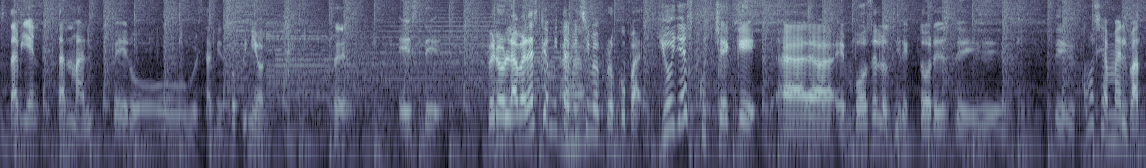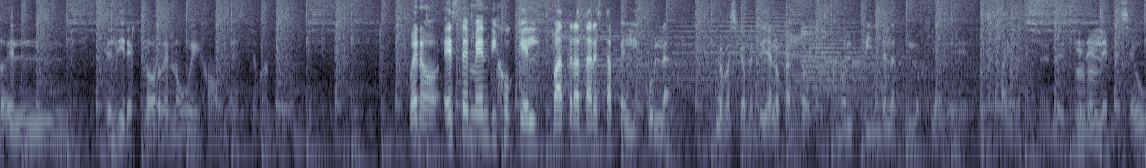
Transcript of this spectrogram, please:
Está bien, están mal, pero está bien su opinión. Sí. Este, pero la verdad es que a mí también Ajá. sí me preocupa. Yo ya escuché que ah, en voz de los directores de, de- ¿cómo se llama el vato? El, el director de No Way Home, este vato. Bueno, este men dijo que él va a tratar esta película, que básicamente ya lo cantó, que es como el fin de la trilogía de, de Spider-Man en el, MCU.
